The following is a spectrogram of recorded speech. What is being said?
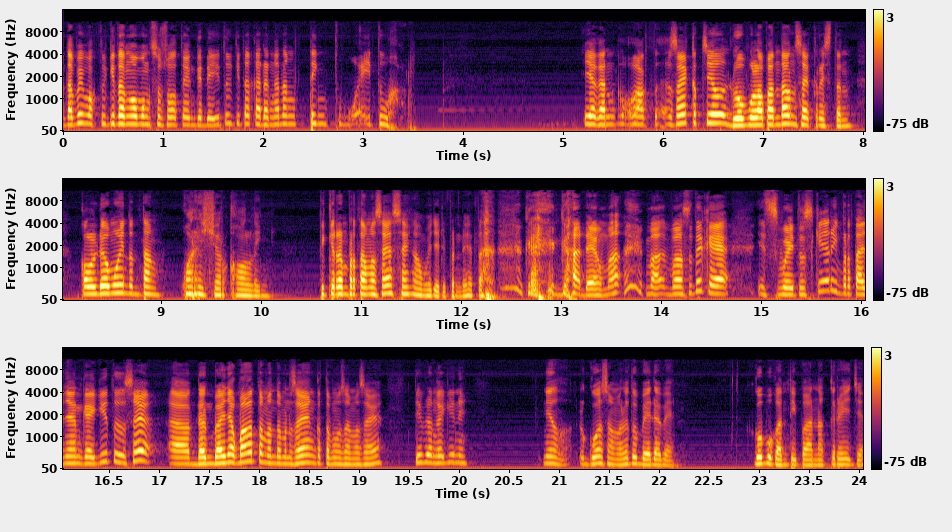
Tapi waktu kita ngomong sesuatu yang gede itu kita kadang-kadang think way too hard. Iya kan, waktu saya kecil 28 tahun saya Kristen. Kalau dia ngomongin tentang what is your calling? Pikiran pertama saya saya nggak mau jadi pendeta. Kayak nggak ada yang mak ma maksudnya kayak it's way too scary pertanyaan kayak gitu. Saya uh, dan banyak banget teman-teman saya yang ketemu sama saya dia bilang kayak gini Nil gue sama lu tuh beda Ben. Gue bukan tipe anak gereja.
